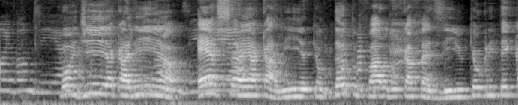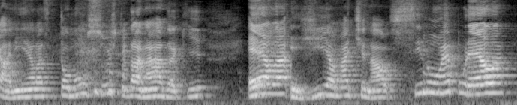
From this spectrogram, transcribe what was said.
Oi, bom dia. Bom dia, Carlinha. Bom dia. Essa é a Carlinha que eu tanto falo no cafezinho, que eu gritei Carlinha, ela tomou um susto danado aqui ela, energia matinal. Se não é por ela,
